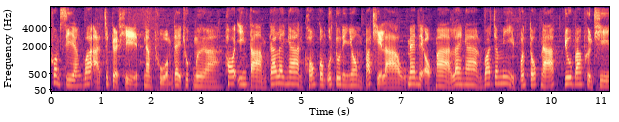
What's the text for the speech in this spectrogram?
ความเสี่ยงว่าอาจจะเกิดเหตุน้ำท่วมได้ทุกเมื่อพออิงตามการรายงานของกรมอุตุนิยมประเทศลาว แม่นได้ออกมารายงานว่าจะมีฝนตกหนักอยู่บางพื้นที่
